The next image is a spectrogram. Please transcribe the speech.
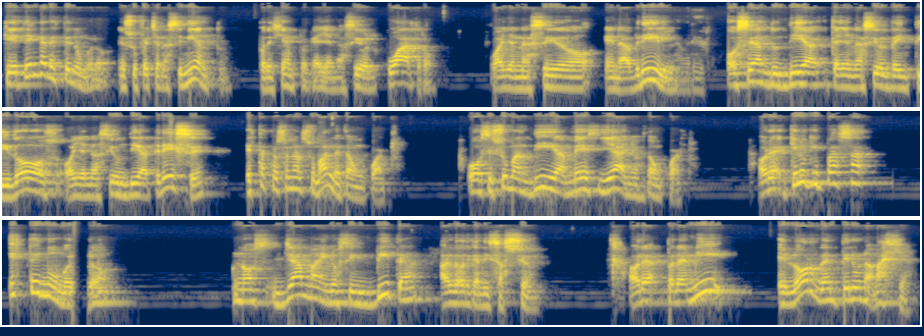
que tengan este número en su fecha de nacimiento, por ejemplo, que hayan nacido el 4 o hayan nacido en abril, o sean de un día que hayan nacido el 22 o hayan nacido un día 13, estas personas al sumar les da un 4. O si suman día, mes y años, da un 4. Ahora, ¿qué es lo que pasa? Este número nos llama y nos invita a la organización. Ahora, para mí, el orden tiene una magia,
